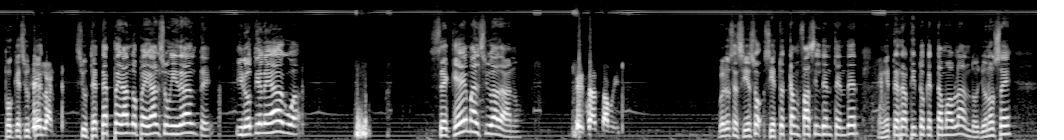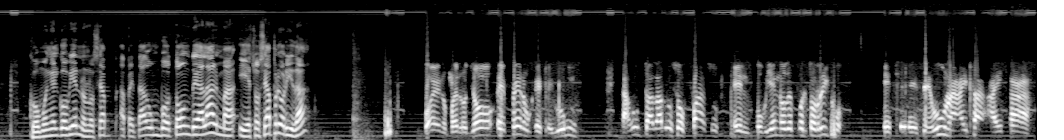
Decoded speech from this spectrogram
Porque si usted, si usted está esperando pegarse un hidrante y no tiene agua, se quema el ciudadano. Exactamente. Bueno, si, eso, si esto es tan fácil de entender en este ratito que estamos hablando, yo no sé cómo en el gobierno no se ha apretado un botón de alarma y eso sea prioridad. Bueno, pero yo espero que según la Junta ha dado esos pasos, el gobierno de Puerto Rico este, se una a esa a esa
